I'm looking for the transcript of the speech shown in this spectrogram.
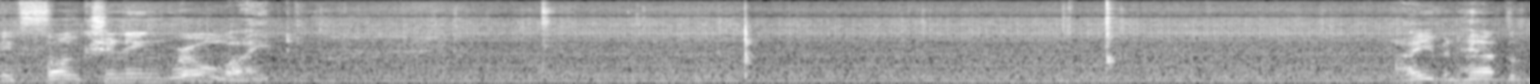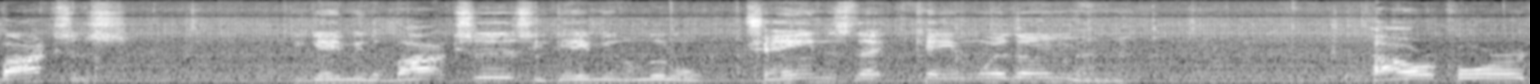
a functioning grow light. I even have the boxes. He gave me the boxes, he gave me the little chains that came with them and the power cord.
